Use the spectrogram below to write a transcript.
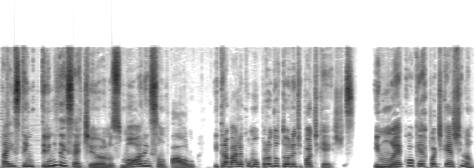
Thaís tem 37 anos, mora em São Paulo e trabalha como produtora de podcasts. E não é qualquer podcast, não.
